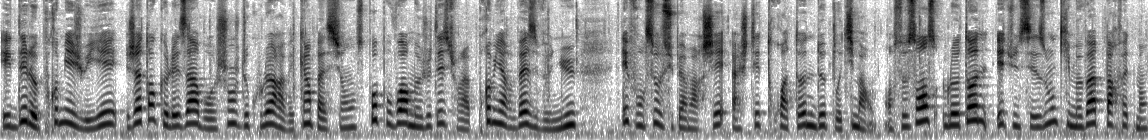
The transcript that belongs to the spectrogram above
et dès le 1er juillet, j'attends que les arbres changent de couleur avec impatience pour pouvoir me jeter sur la première veste venue et foncer au supermarché acheter 3 tonnes de potimarron. En ce sens, l'automne est une saison qui me va parfaitement.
